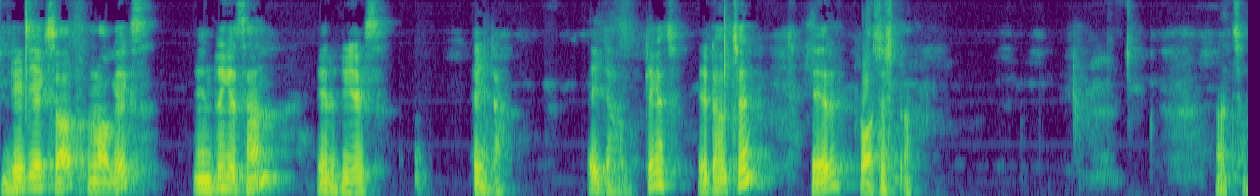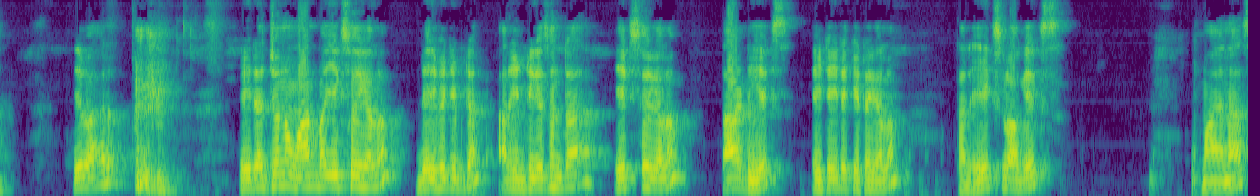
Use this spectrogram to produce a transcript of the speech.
D DX of log X integration এর ডিএক্স এইটা। এইটা হবে, ঠিক আছে? এটা হচ্ছে এর প্রসেসটা আচ্ছা। এবার এটার জন্য ওয়ান বাই এক্স হয়ে গেল ডেরিভেটিভটা আর ইন্টিগ্রেশনটা এক্স হয়ে গেল তার ডিএক্স এইটা এইটা কেটে গেল। তাহলে X log X minus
